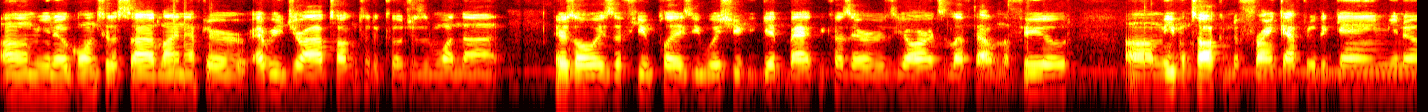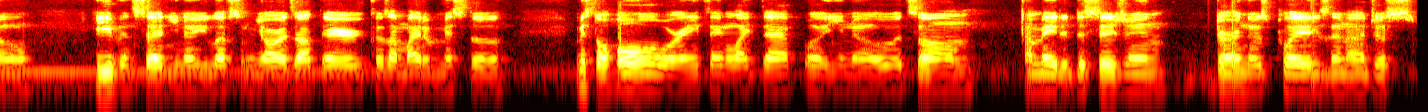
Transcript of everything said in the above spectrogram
Um, you know, going to the sideline after every drive, talking to the coaches and whatnot there's always a few plays you wish you could get back because there was yards left out in the field. Um, even talking to Frank after the game, you know, he even said, you know, you left some yards out there because I might have missed a missed a hole or anything like that. But you know, it's um, I made a decision during those plays, and I just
